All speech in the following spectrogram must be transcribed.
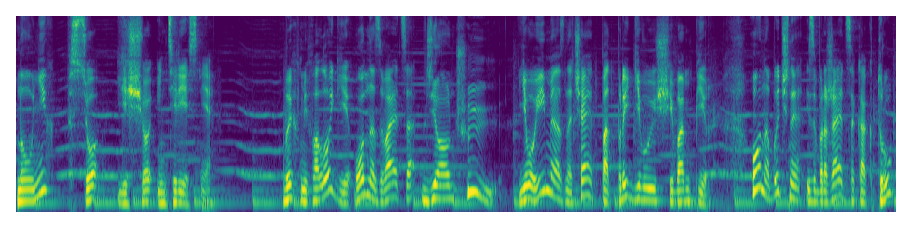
но у них все еще интереснее. В их мифологии он называется Дзянши, его имя означает «подпрыгивающий вампир». Он обычно изображается как труп,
